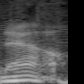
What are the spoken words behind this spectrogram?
now.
